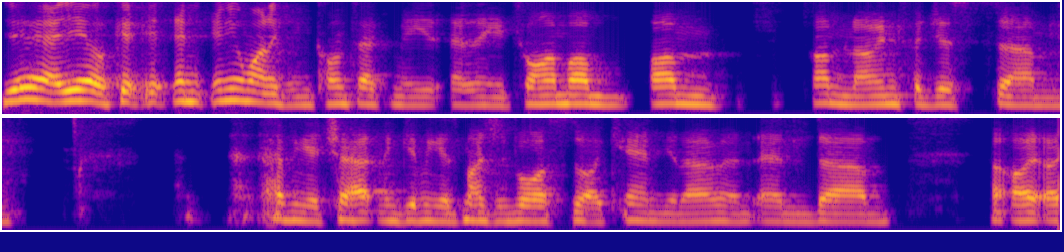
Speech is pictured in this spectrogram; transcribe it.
Yeah, yeah. Look, anyone can contact me at any time. I'm I'm I'm known for just um, having a chat and giving as much advice as I can, you know, and and um, I, I,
